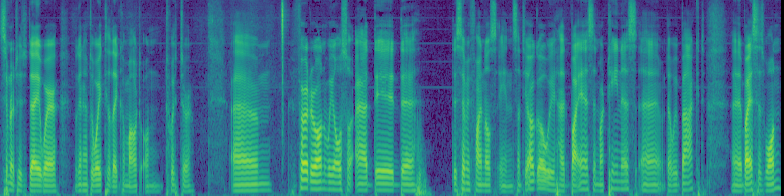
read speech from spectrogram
similar to today where we're gonna have to wait till they come out on Twitter. Um, further on, we also added uh, the semifinals in Santiago. We had Baez and Martinez uh, that we backed. Uh, Baez has won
